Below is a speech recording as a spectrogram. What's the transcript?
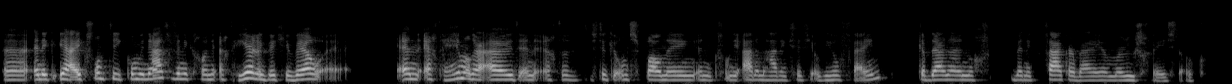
Uh, en ik, ja, ik vond die combinatie vind ik gewoon echt heerlijk. Dat je wel en echt helemaal daaruit en echt een stukje ontspanning. En ik vond die ademhalingssessie ook heel fijn. Ik heb daarna nog, ben ik vaker bij Marloes geweest ook.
